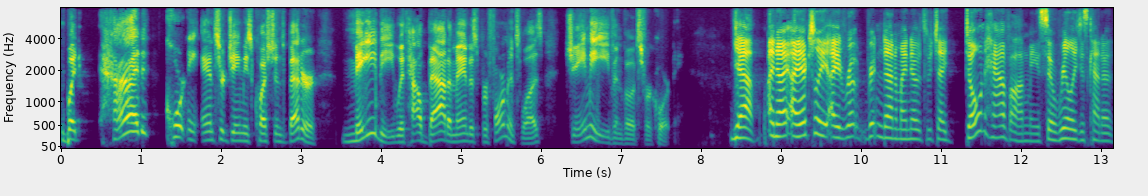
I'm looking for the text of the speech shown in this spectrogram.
But had Courtney answered Jamie's questions better, maybe with how bad Amanda's performance was, Jamie even votes for Courtney. Yeah, and I, I actually I wrote written down in my notes, which I don't have on me. So really, just kind of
